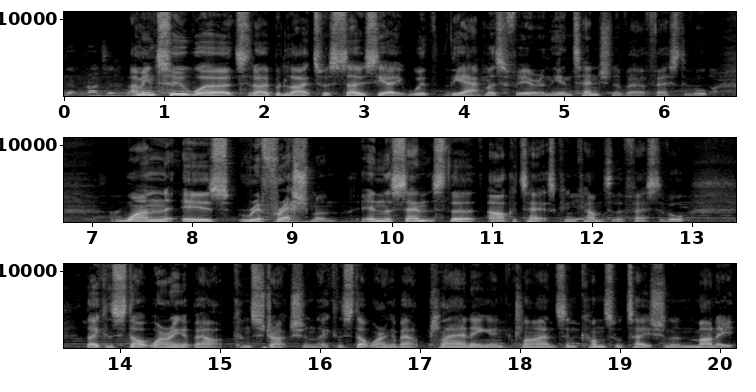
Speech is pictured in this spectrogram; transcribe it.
the project. I mean, two words that I would like to associate with the atmosphere and the intention of our festival. One is refreshment, in the sense that architects can come to the festival. They can stop worrying about construction, they can stop worrying about planning and clients and consultation and money,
